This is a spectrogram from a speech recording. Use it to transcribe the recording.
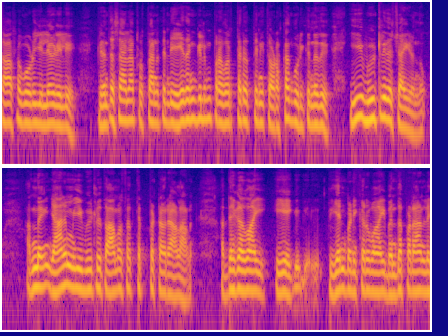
കാസർഗോഡ് ജില്ലകളിൽ ഗ്രന്ഥശാല പ്രസ്ഥാനത്തിന്റെ ഏതെങ്കിലും പ്രവർത്തനത്തിന് തുടക്കം കുറിക്കുന്നത് ഈ വീട്ടിൽ വെച്ചായിരുന്നു. അന്ന് ഞാനും ഈ വീട്ടിൽ താമസത്തിൽപ്പെട്ട ഒരാളാണ്. അദ്ദേഹവുമായി ഈ പി എൻ പണിക്കറുമായി ബന്ധപ്പെടാനുള്ള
